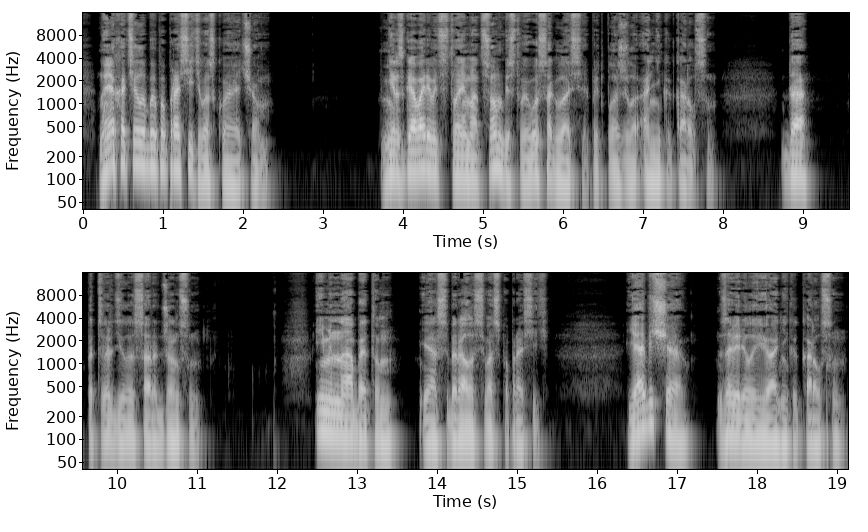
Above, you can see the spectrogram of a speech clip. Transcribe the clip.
— «но я хотела бы попросить вас кое о чем». «Не разговаривать с твоим отцом без твоего согласия», — предположила Анника Карлсон. «Да», — подтвердила Сара Джонсон. «Именно об этом я собиралась вас попросить». «Я обещаю», — заверила ее Анника Карлсон.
